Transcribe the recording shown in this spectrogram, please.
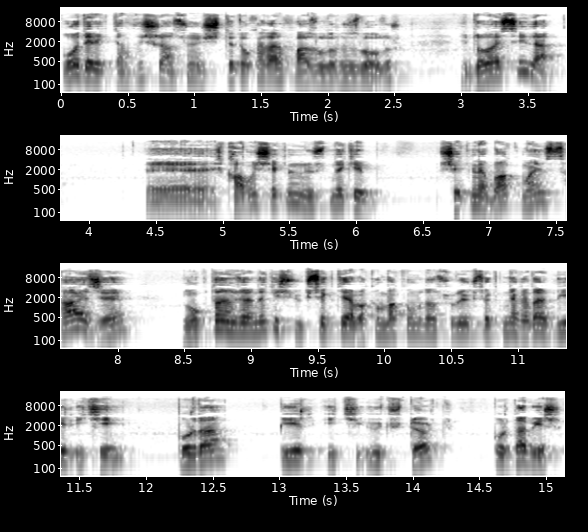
o delikten fışkıran suyun şiddeti o kadar fazla olur, hızlı olur. E, dolayısıyla e, kabın şeklinin üstündeki şekline bakmayın. Sadece noktanın üzerindeki yüksekliğe bakın. Bakın burada suda yüksekliği ne kadar? 1, 2. Burada 1, 2, 3, 4. Burada 1.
